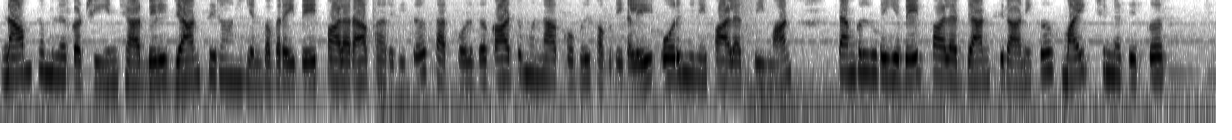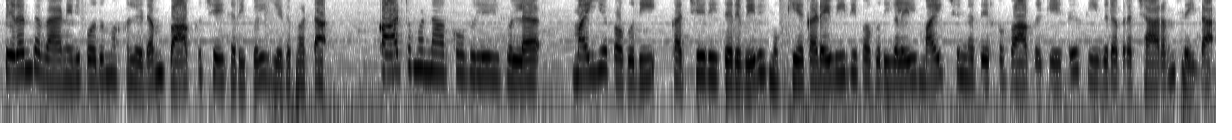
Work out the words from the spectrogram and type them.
நாம் தமிழர் கட்சியின் சார்பில் ஜான்சிராணி என்பவரை வேட்பாளராக அறிவித்து தற்பொழுது காட்டுமன்னார் கோவில் பகுதிகளில் ஒருங்கிணைப்பாளர் சீமான் தங்களுடைய வேட்பாளர் ஜான்சிராணிக்கு மைக் சின்னத்திற்கு திறந்த வேனில் பொதுமக்களிடம் வாக்கு சேகரிப்பில் ஈடுபட்டார். காட்டுமன்னார் கோவிலில் உள்ள மைய பகுதி கச்சேரி தெருவில் முக்கிய கடைவீதி பகுதிகளில் மைக் சின்னத்திற்கு வாக்கு கேட்டு தீவிர பிரச்சாரம் செய்தார்.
